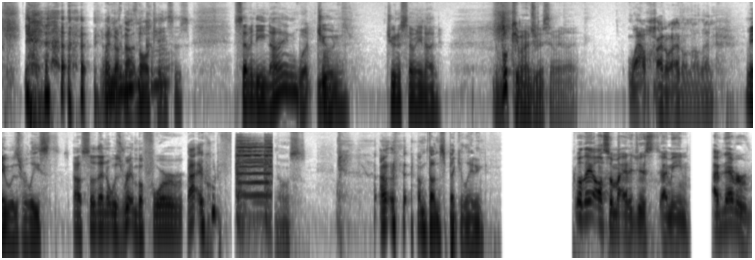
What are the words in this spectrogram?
I know not in all cases. Seventy nine. What June? June of seventy nine. the book came out June of '79. Wow, I don't, I don't know. Then maybe it was released. Oh, so then it was written before. I, who the f- knows? I'm done speculating. Well, they also might have just. I mean, I've never,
